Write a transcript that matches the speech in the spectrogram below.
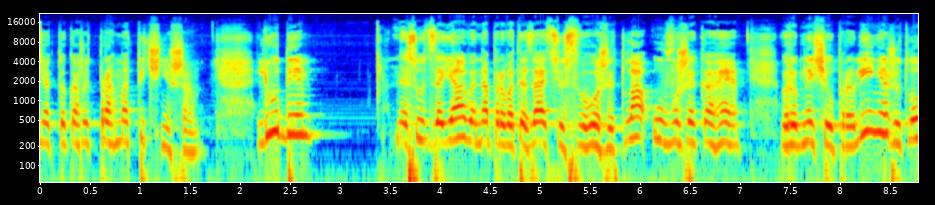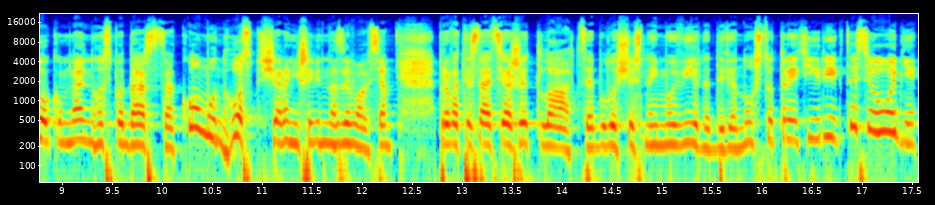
як то кажуть, прагматичніша. Люди несуть заяви на приватизацію свого житла у ВЖКГ, виробниче управління житлово-комунального господарства, комунгосп, ще раніше він називався. Приватизація житла це було щось неймовірне. 93-й рік. Це сьогодні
